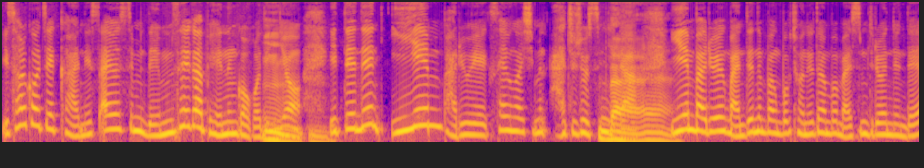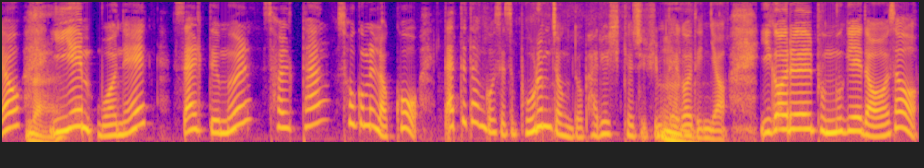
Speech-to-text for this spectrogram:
이 설거지에 그 안에 쌓였으면 냄새가 배는 거거든요. 음, 음. 이때는 EM 발효액 사용하시면 아주 좋습니다. 네. EM 발효액 만드는 방법 전에도 한번 말씀드렸는데요. 네. EM 원액, 쌀뜨물, 설탕, 소금을 넣고 따뜻한 곳에서 보름 정도 발효시켜 주시면 음. 되거든요. 이거를 분무기에 넣어서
